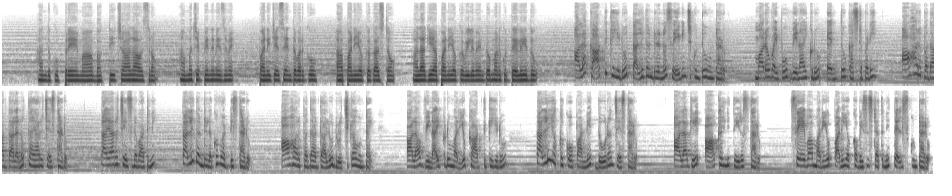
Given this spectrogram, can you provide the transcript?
అందుకు ప్రేమ భక్తి చాలా అవసరం. అమ్మ చెప్పింది నిజమే. పని చేసేంత వరకు ఆ పని యొక్క కష్టం అలాగే ఆ పని యొక్క విలువేంటో మనకు తెలియదు అలా కార్తికేయుడు తల్లిదండ్రులను సేవించుకుంటూ ఉంటాడు. మరోవైపు వినాయకుడు ఎంతో కష్టపడి ఆహార పదార్థాలను తయారు చేస్తాడు. తయారు చేసిన వాటిని తల్లిదండ్రులకు వడ్డిస్తాడు. ఆహార పదార్థాలు రుచిగా ఉంటాయి. అలా వినాయకుడు మరియు కార్తికేయుడు తల్లి యొక్క కోపాన్ని దూరం చేస్తారు. అలాగే ఆకలిని తీరుస్తారు. సేవ మరియు పని యొక్క విశిష్టతని తెలుసుకుంటారు.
